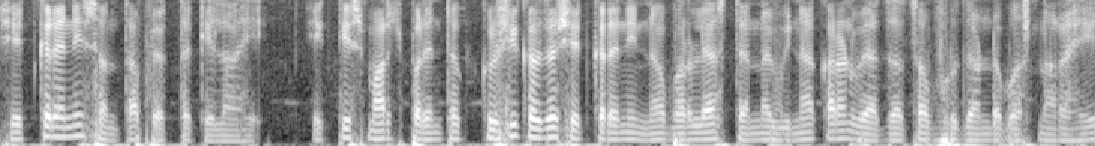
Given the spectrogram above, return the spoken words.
शेतकऱ्यांनी संताप व्यक्त केला आहे. एकतीस मार्चपर्यंत कृषी कर्ज शेतकऱ्यांनी न भरल्यास त्यांना विनाकारण व्याजाचा भुर्दंड बसणार आहे.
